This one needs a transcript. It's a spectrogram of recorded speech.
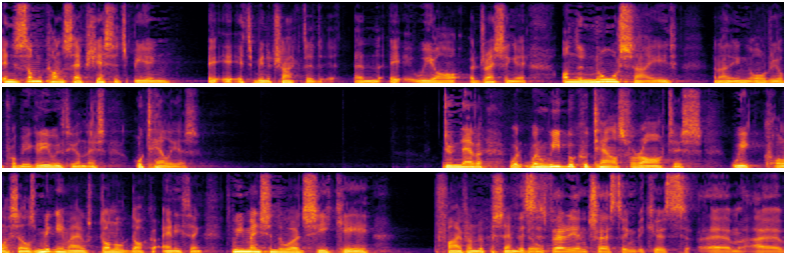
in some concepts, yes, it's being it, it's been attracted, and it, we are addressing it. On the no side, and I think Audrey will probably agree with you on this, hoteliers. Do never when, when we book hotels for artists, we call ourselves Mickey Mouse, Donald Duck, or anything. If we mention the word CK, five hundred percent This bill. is very interesting because um, I,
